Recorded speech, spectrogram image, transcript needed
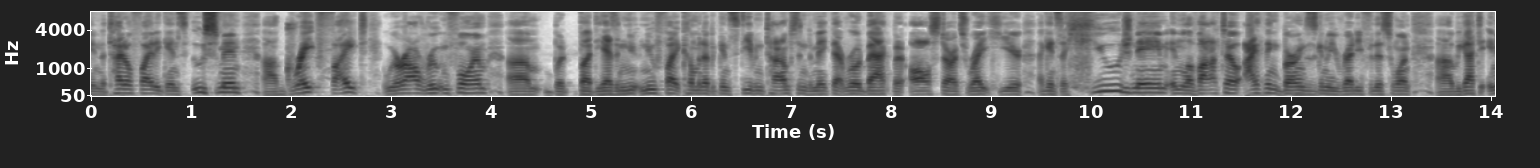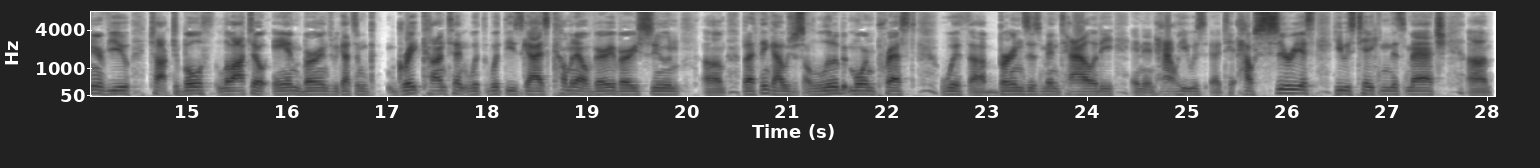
in the title fight against Usman. Uh, great fight. We were all rooting for him. Um, but but he has a new, new fight coming up against Stephen Thompson to make that road back. But it all starts right here against a huge name in Lovato. I think Burns is going to be ready for this one. Uh, we got to interview, talk to both Lovato and Burns. We got some great content with, with these guys coming out very, very soon. Um, but I think I was just a little bit more impressed with uh, Burns' mentality and, and how he was, uh, t- how serious he was taking this match. Um,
